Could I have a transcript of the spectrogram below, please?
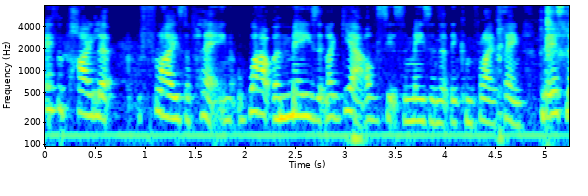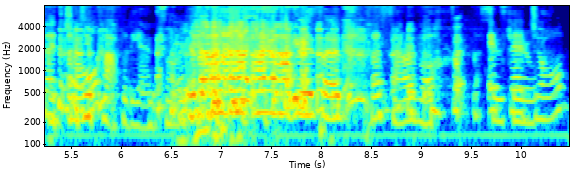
if a pilot flies a plane, wow, amazing! Like, yeah, obviously it's amazing that they can fly a plane, but it's their I do job. clap at the end. Sorry, I, I. That's terrible. But That's so it's their job.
